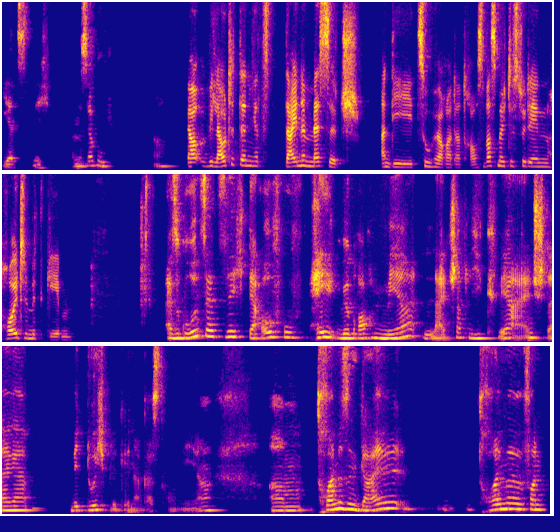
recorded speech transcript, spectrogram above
jetzt nicht. Dann ist ja gut. Ja. ja, wie lautet denn jetzt deine Message an die Zuhörer da draußen? Was möchtest du denen heute mitgeben? Also grundsätzlich der Aufruf, hey, wir brauchen mehr leidenschaftliche Quereinsteiger mit Durchblick in der Gastronomie. Ja. Ähm, Träume sind geil. Träume von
